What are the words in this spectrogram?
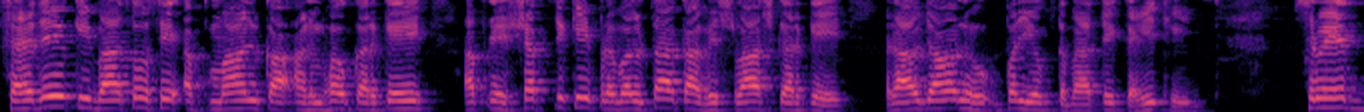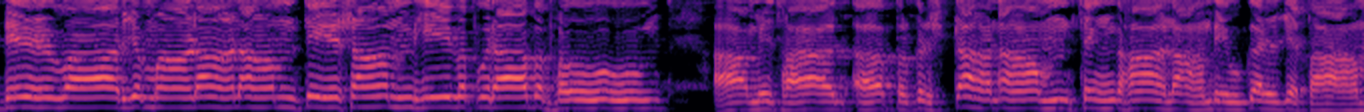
सहदेव की बातों से अपमान का अनुभव करके, अपने शक्ति की प्रबलता का विश्वास करके राजाओं ने उपरयुक्त बातें कही थी। श्वेद्भिर्वार्यमाणानाम तेषाम भी वपुरा बभौ आमिथा अप्रकृष्टानाम सिंहानाम गर्जताम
